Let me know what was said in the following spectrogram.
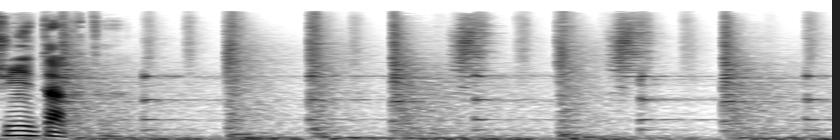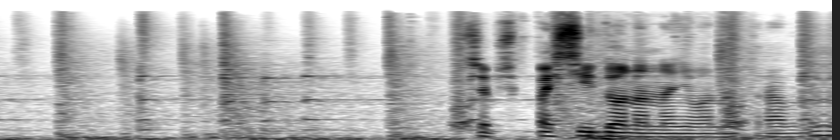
Че не так-то? Все Посейдона на него натравлю.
